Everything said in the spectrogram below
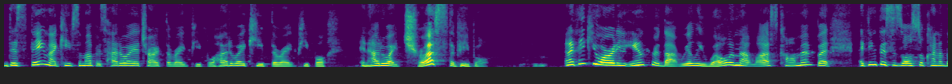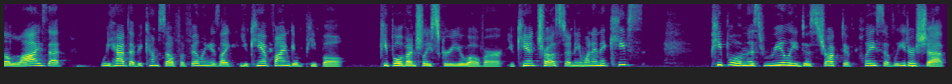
this thing that keeps them up is how do I attract the right people? How do I keep the right people? And how do I trust the people? And I think you already answered that really well in that last comment. But I think this is also kind of the lies that we have that become self fulfilling is like, you can't find good people. People eventually screw you over. You can't trust anyone. And it keeps people in this really destructive place of leadership.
